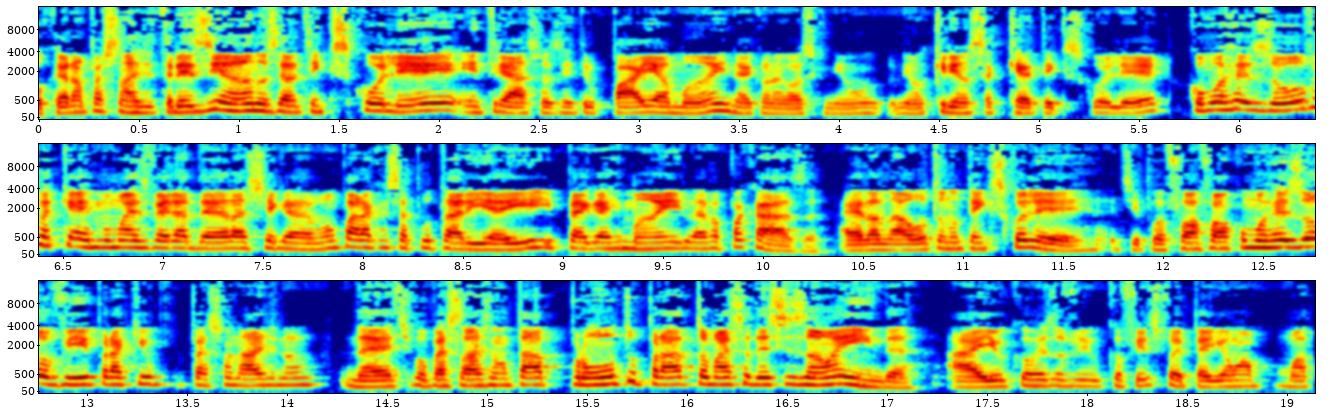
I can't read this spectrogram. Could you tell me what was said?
porque era um personagem de 13 anos, ela tem que escolher, entre aspas, entre o pai e a mãe, né? Que é um negócio que nenhum, nenhuma criança quer ter que escolher. Como eu resolvo é que a irmã mais velha dela chega, vamos parar com essa putaria aí, e pega a irmã e leva pra casa. Aí ela, a outra não tem que escolher. Tipo, foi forma como resolvi pra que o personagem não, né? Tipo, o personagem não tá pronto pra tomar essa decisão ainda. Aí o que eu resolvi, o que eu fiz foi pegar uma, uma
